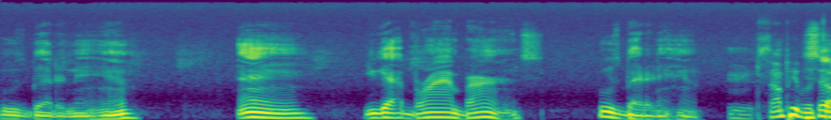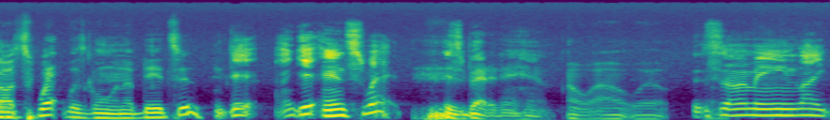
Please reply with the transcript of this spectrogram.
who's better than him, and you got Brian Burns, who's better than him. mm, some people So- thought Sweat was going up there too. Yeah, yeah, and Sweat is better than him. Oh wow, well, So I mean, like,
